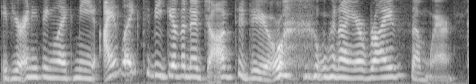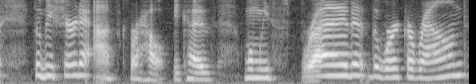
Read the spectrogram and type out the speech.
if you're anything like me, I like to be given a job to do when I arrive somewhere. So be sure to ask for help because when we spread the work around,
